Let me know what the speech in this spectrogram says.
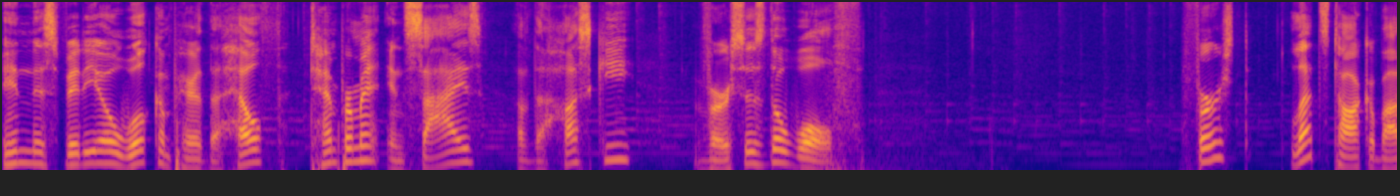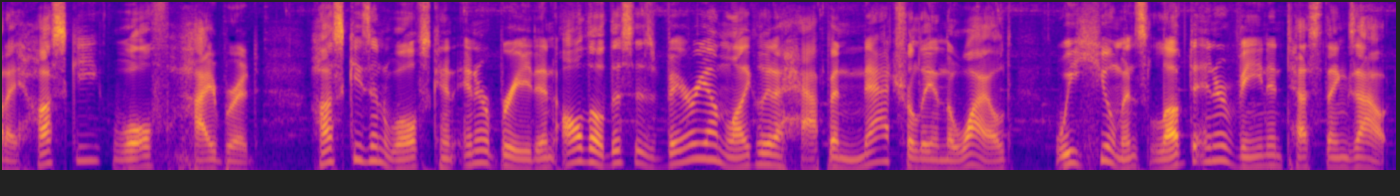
In this video, we'll compare the health, temperament, and size of the husky versus the wolf. First, let's talk about a husky wolf hybrid. Huskies and wolves can interbreed, and although this is very unlikely to happen naturally in the wild, we humans love to intervene and test things out.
